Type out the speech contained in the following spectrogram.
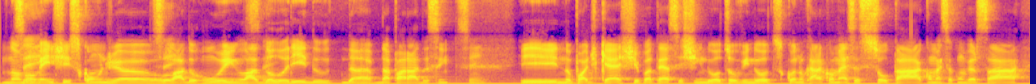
Normalmente esconde ó, o Sim. lado ruim, o lado Sim. dolorido da, da parada, assim. Sim. E no podcast, tipo, até assistindo outros, ouvindo outros, quando o cara começa a se soltar, começa a conversar,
